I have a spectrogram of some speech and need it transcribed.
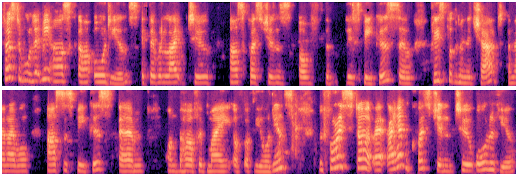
first of all, let me ask our audience if they would like to ask questions of the, the, speakers. So please put them in the chat and then I will ask the speakers um, on behalf of my of, of the audience. Before I start, I, I have a question to all of you.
